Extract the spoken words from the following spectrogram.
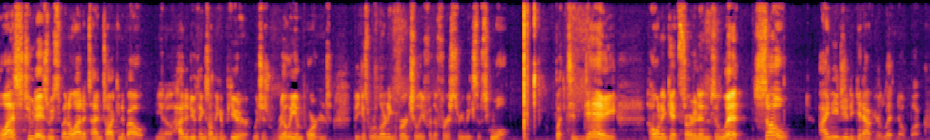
The last two days we spent a lot of time talking about, you know, how to do things on the computer, which is really important because we're learning virtually for the first three weeks of school. But today I want to get started into lit. So, I need you to get out your lit notebook.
